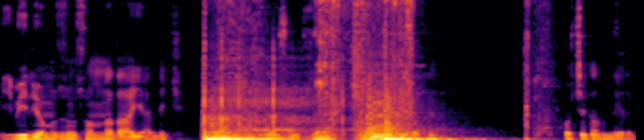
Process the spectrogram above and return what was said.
bir videomuzun sonuna daha geldik. Görüşmek üzere. Hoşçakalın diyelim.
